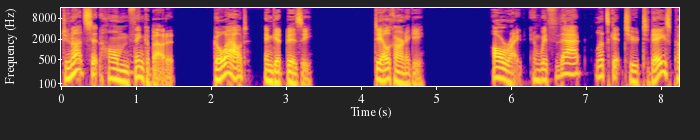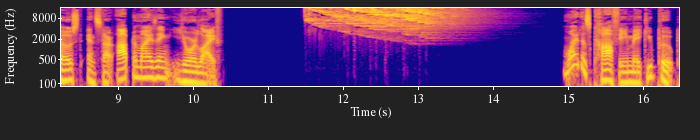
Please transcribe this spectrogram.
do not sit home and think about it. Go out and get busy. Dale Carnegie. All right, and with that, let's get to today's post and start optimizing your life. Why does coffee make you poop?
